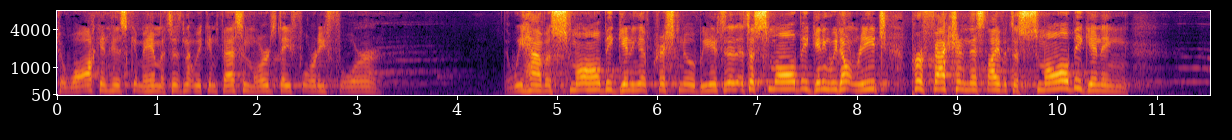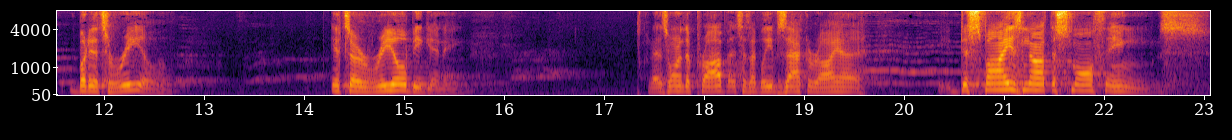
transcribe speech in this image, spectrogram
to walk in his commandments. Isn't that we confess in Lord's Day 44? That we have a small beginning of Christian obedience. It's a small beginning. We don't reach perfection in this life. It's a small beginning, but it's real. It's a real beginning. As one of the prophets, as I believe Zechariah, despise not the small things.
